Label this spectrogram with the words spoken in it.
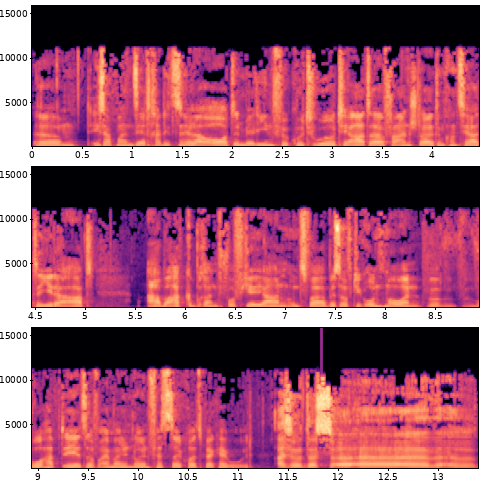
ähm, ich sag mal, ein sehr traditioneller Ort in Berlin für Kultur, Theater, Veranstaltungen, Konzerte jeder Art aber abgebrannt vor vier Jahren und zwar bis auf die Grundmauern. Wo, wo habt ihr jetzt auf einmal den neuen Festsaal Kreuzberg hergeholt? Also das, äh, äh,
